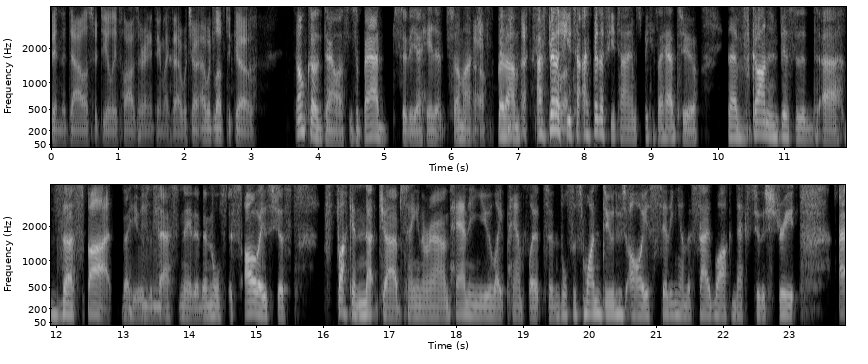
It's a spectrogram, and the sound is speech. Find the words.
been to dallas or dealey plaza or anything like that which i, I would love to go Don't go to Dallas. It's a bad city. I hate it so much. Oh. But um, I've been Well, a uh, few times. I've been a few times because I had to, and I've gone and visited uh, the spot that he was Mhm. assassinated, and it's always just fucking nut jobs hanging around, handing you like pamphlets. And there's this one dude who's always sitting on the sidewalk next to the street. Uh,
